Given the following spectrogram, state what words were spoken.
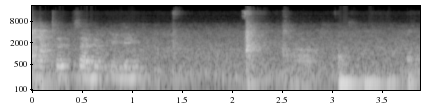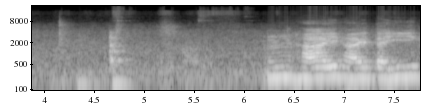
आत्ताच चालू केले. हम्म, हाय हाय ताई.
